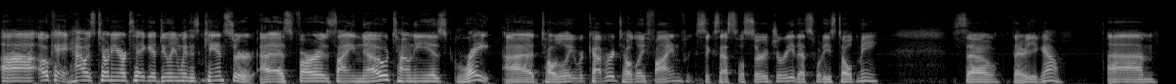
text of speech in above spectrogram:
Uh, okay, how is Tony Ortega doing with his cancer? As far as I know, Tony is great. Uh, totally recovered, totally fine. Successful surgery. That's what he's told me. So there you go. Um,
